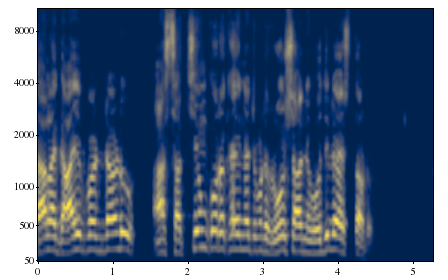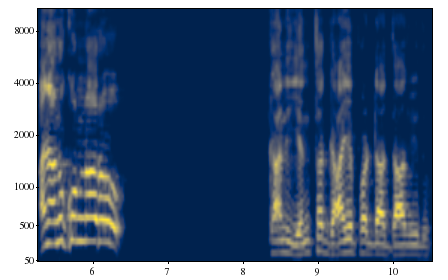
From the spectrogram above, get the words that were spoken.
చాలా గాయపడ్డాడు ఆ సత్యం కొరకైనటువంటి రోషాన్ని వదిలేస్తాడు. అని అనుకున్నారు. కానీ ఎంత గాయపడ్డా దావీదు?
